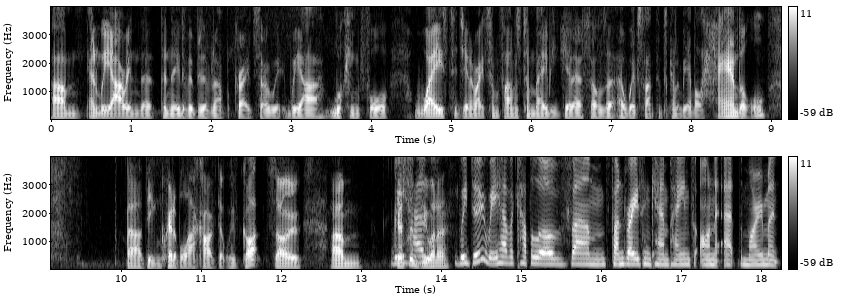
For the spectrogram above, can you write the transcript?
um, and we are in the, the need of a bit of an upgrade. So we, we are looking for ways to generate some funds to maybe get ourselves a, a website that's going to be able to handle uh, the incredible archive that we've got. So, um, Kirsten, do you want to? We do. We have a couple of um, fundraising campaigns on at the moment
